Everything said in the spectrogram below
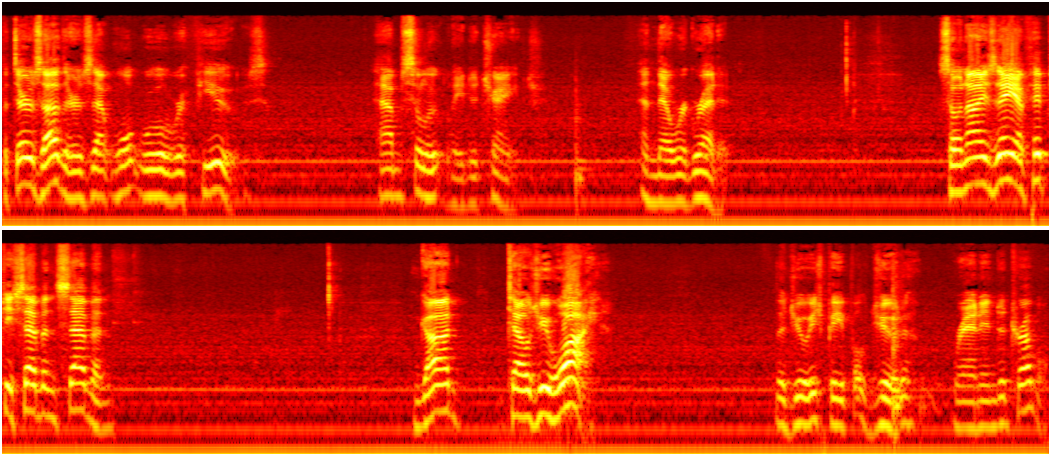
But there's others that will refuse absolutely to change. And they'll regret it. So in Isaiah 57 7, God tells you why the Jewish people, Judah, ran into trouble.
